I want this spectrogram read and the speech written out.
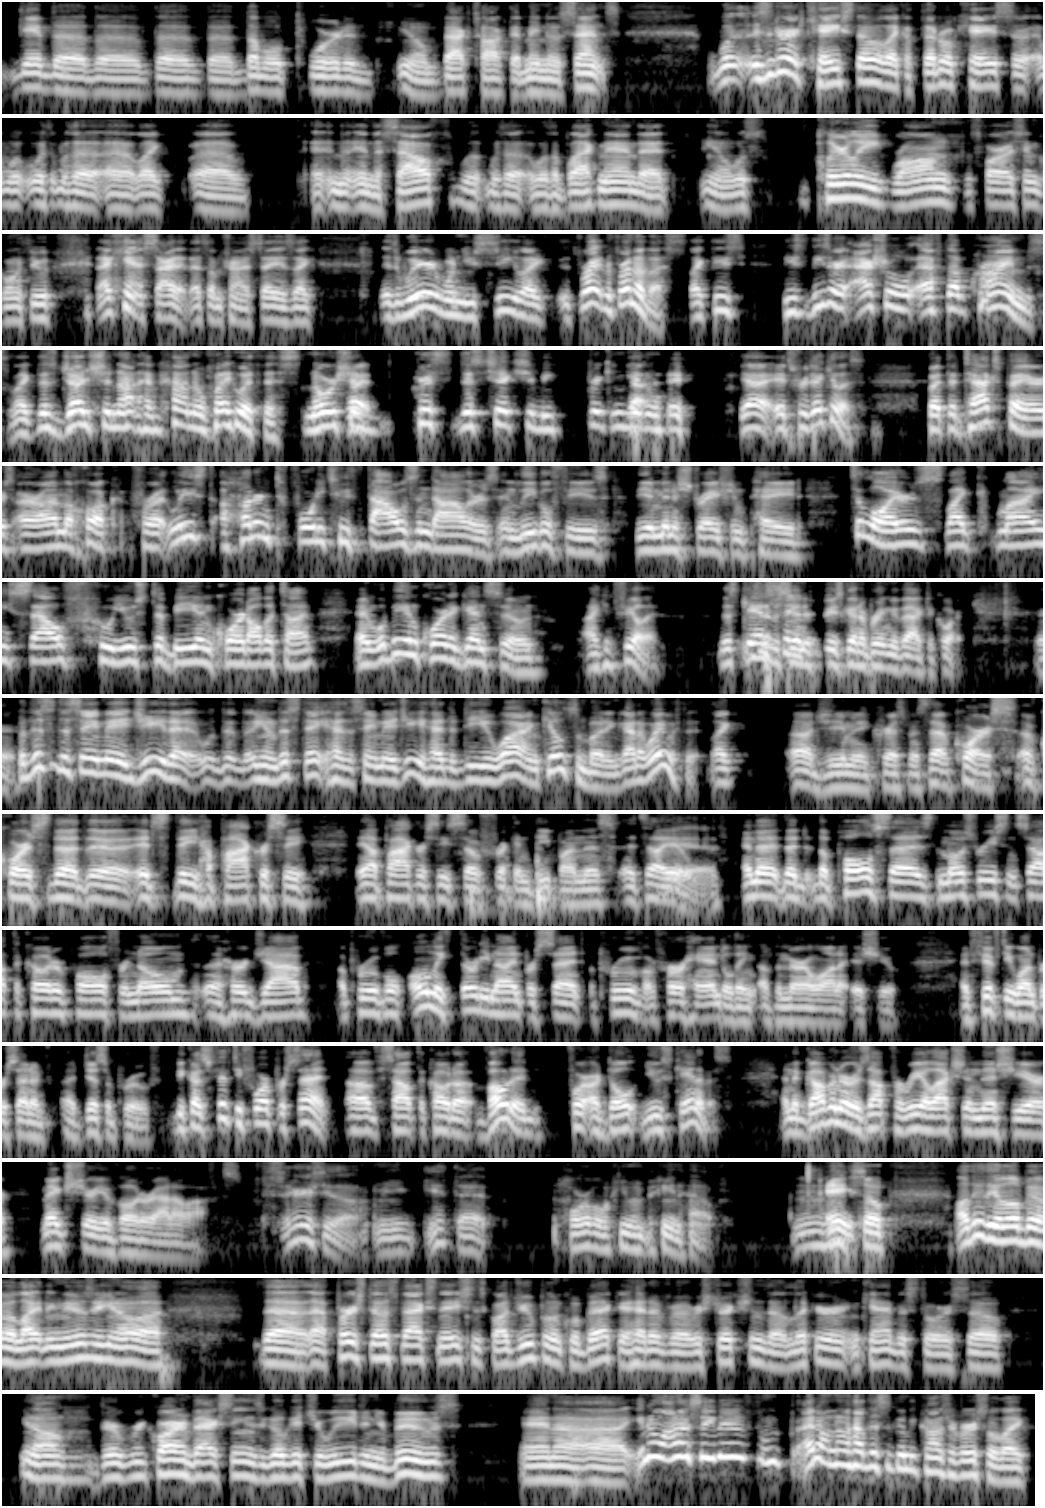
gave the the the the double worded you know back talk that made no sense well, isn't there a case though, like a federal case uh, with with a uh, like uh, in the in the South with, with a with a black man that you know was clearly wrong as far as him going through? And I can't cite it. That's what I'm trying to say. Is like it's weird when you see like it's right in front of us. Like these these these are actual effed up crimes. Like this judge should not have gotten away with this. Nor should right. Chris. This chick should be freaking getting yeah. away. Yeah, it's ridiculous. But the taxpayers are on the hook for at least $142,000 in legal fees the administration paid to lawyers like myself who used to be in court all the time and will be in court again soon. I can feel it. This cannabis same, industry is going to bring me back to court. Yeah. But this is the same AG that you know this state has the same AG had the DUI and killed somebody and got away with it. Like Oh, gee, Jiminy Christmas! That, of course, of course, the the it's the hypocrisy. The hypocrisy is so freaking deep on this. I tell you. Yeah. And the, the the poll says the most recent South Dakota poll for Noem, uh, her job approval, only 39% approve of her handling of the marijuana issue, and 51% uh, disapprove because 54% of South Dakota voted for adult use cannabis. And the governor is up for reelection this year. Make sure you vote her out of office. Seriously though, I mean, you get that horrible human being out. Mhm. Hey, so I'll do the little bit of a lightning news. You know, uh, the that first dose vaccinations quadruple in Quebec ahead of uh, restrictions at liquor and cannabis stores. So, you know, they're requiring vaccines to go get your weed and your booze. And uh, uh you know, honestly, dude, I don't know how this is going to be controversial. Like,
